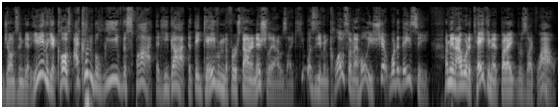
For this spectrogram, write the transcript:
Jones didn't get it. He didn't even get close. I couldn't believe the spot that he got, that they gave him the first down initially. I was like, he wasn't even close on that. Holy shit, what did they see? I mean, I would have taken it, but I was like, wow.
